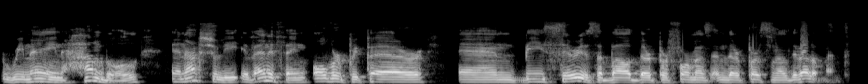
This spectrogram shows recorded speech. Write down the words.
remain humble and actually, if anything, over prepare and be serious about their performance and their personal development.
